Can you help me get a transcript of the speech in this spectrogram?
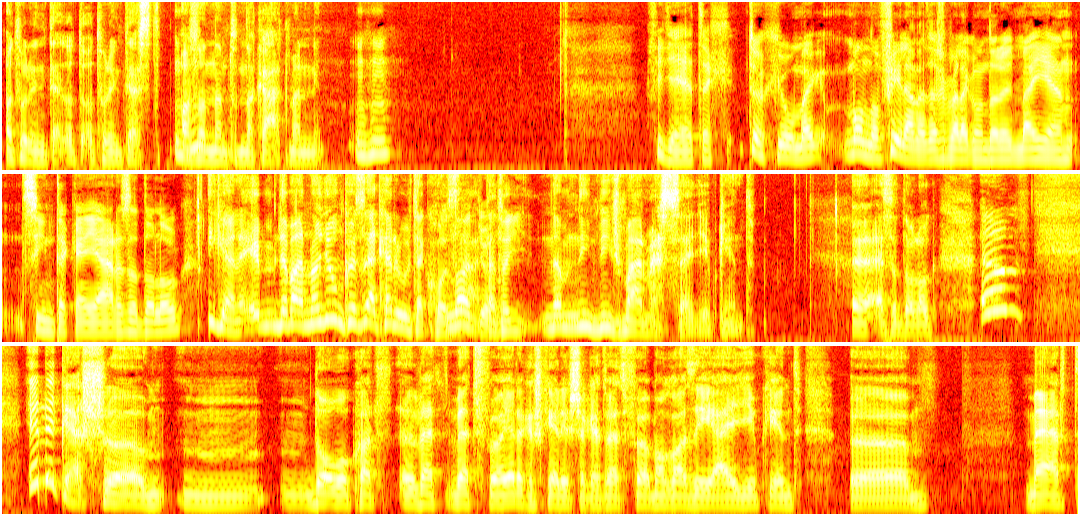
a Turing, te- a Turing teszt. Azon nem tudnak átmenni. Uh-huh. Figyeljetek, tök jó, meg mondom, félelmetes belegondolni, hogy már ilyen szinteken jár ez a dolog. Igen, de már nagyon közel kerültek hozzá. Nagyon. Tehát, hogy nem, nincs, már messze egyébként ez a dolog. Érdekes mm, dolgokat vet, vet föl, érdekes kérdéseket vet föl maga az AI egyébként, mert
